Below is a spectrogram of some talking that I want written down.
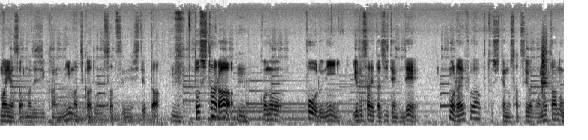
毎朝同じ時間に街角を撮影してた。うん。としたら、うん。このポールに許された時点でもうライフワークとしての撮影はやめたの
